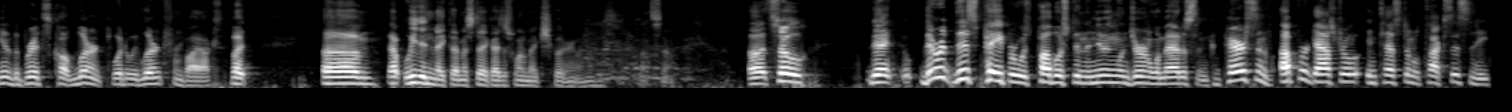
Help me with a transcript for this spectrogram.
you know, the Brits called learnt. What do we learn from Vioxx? But um, that, we didn't make that mistake. I just want to make sure everyone knows. Uh, so that there, this paper was published in the New England Journal of Medicine. Comparison of upper gastrointestinal toxicity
